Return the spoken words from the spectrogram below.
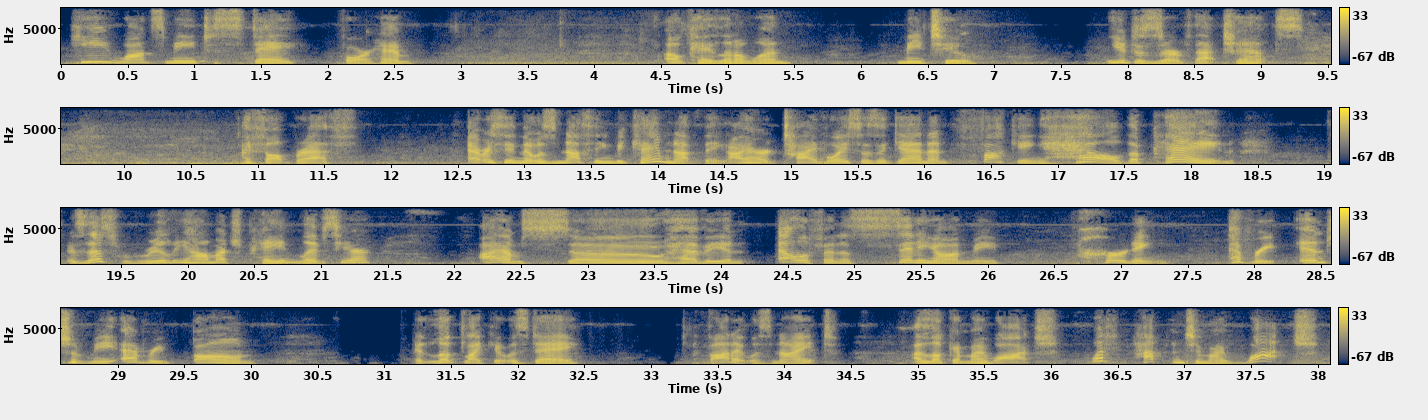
He wants me to stay for him. Okay, little one. Me too. You deserve that chance. I felt breath. Everything that was nothing became nothing. I heard Thai voices again, and fucking hell, the pain. Is this really how much pain lives here? I am so heavy, an elephant is sitting on me, hurting every inch of me, every bone. It looked like it was day. I thought it was night. I look at my watch. What happened to my watch?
